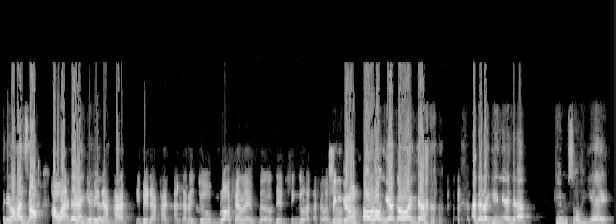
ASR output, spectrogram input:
Terima kasih. No, Kawanda lagi, dibedakan, dibedakan antara jomblo available dan single not available. Single? Tolong ya Kawanda. ada lagi ini ada Kim Sohye.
